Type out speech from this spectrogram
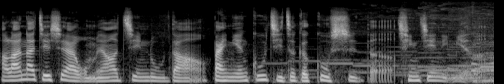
好啦，那接下来我们要进入到《百年孤寂》这个故事的情节里面了。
